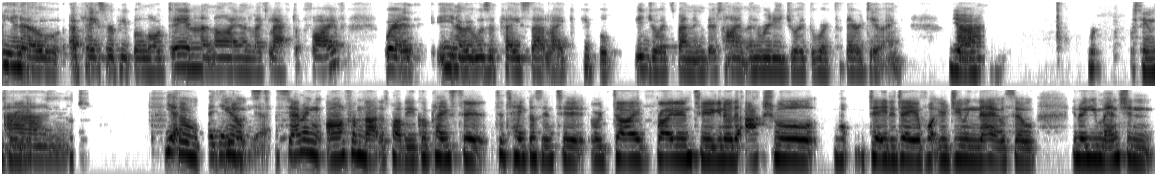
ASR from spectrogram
you know, a place where people logged in at nine and like left at five, where you know it was a place that like people enjoyed spending their time and really enjoyed the work that they were doing. Yeah, um, seems really. And, yeah, so think, you know, yeah. stemming on from that is probably a good place to to take us into or dive right into you know the actual day to day of what you're doing now. So you know, you mentioned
